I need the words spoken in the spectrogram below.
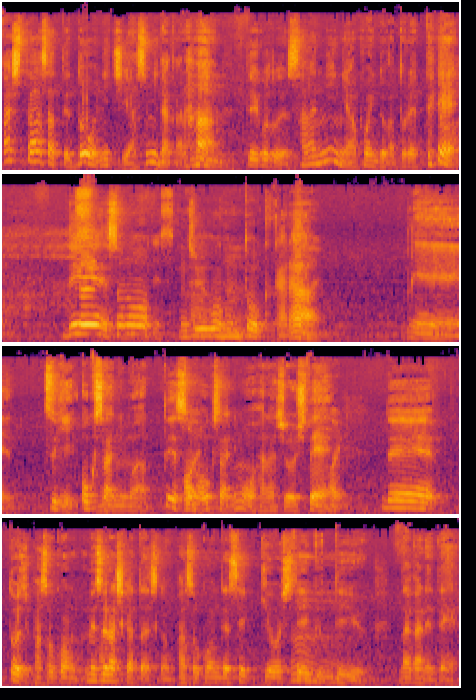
明日明後日土日休みだから、ということで3人にアポイントが取れてでその15分トークから、えー、次奥さんにも会ってその奥さんにもお話をして、で当時パソコン珍しかったですけどパソコンで設計をしていくっていう流れで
